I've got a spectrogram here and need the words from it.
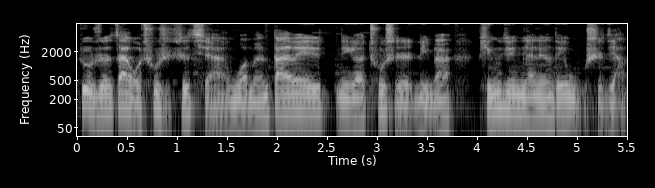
入职在我处室之前，我们单位那个处室里面平均年龄得五十加，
